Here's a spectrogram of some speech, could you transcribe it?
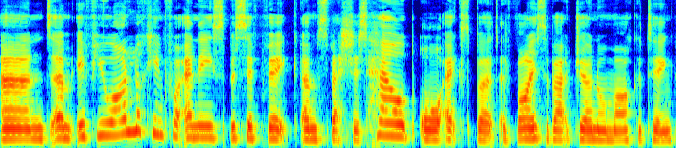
And um, if you are looking for any specific um, specialist help or expert advice about journal marketing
